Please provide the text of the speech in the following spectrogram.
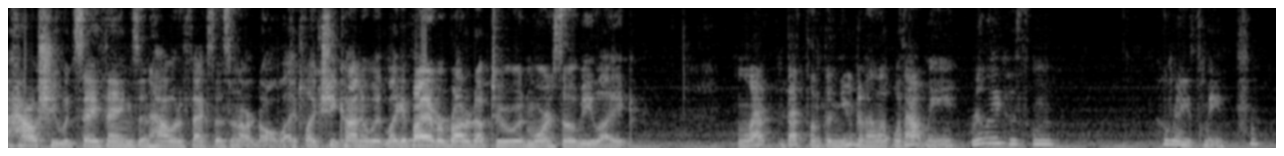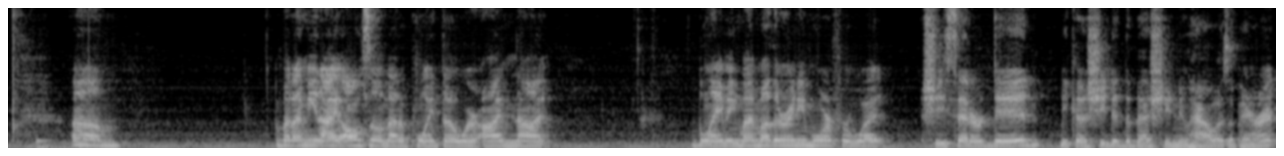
how she would say things and how it affects us in our adult life. Like she kind of would like if I ever brought it up to her, it would more so be like, "Well, that that's something you developed without me, really? Because mm, who raised me?" um, but I mean, I also am at a point though where I'm not blaming my mother anymore for what she said or did because she did the best she knew how as a parent.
